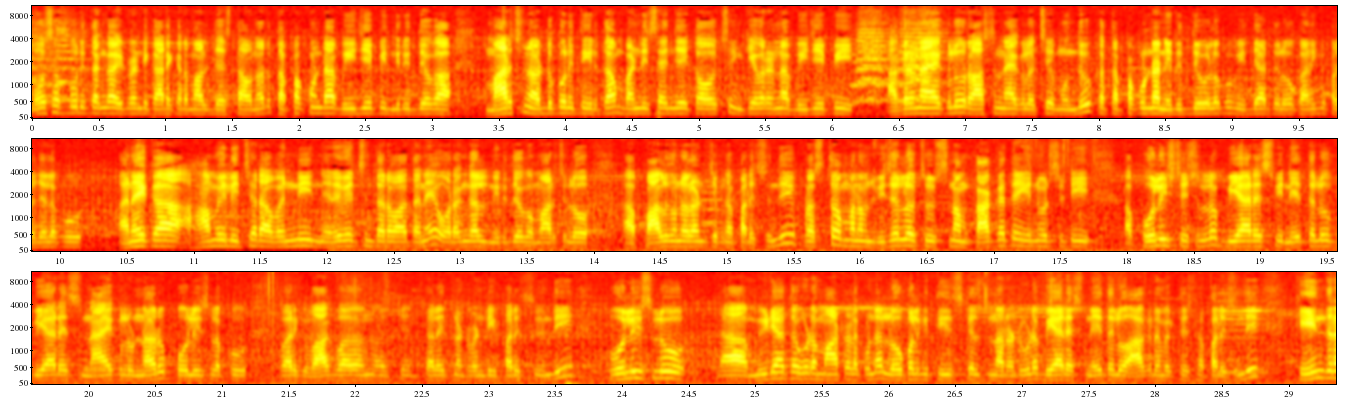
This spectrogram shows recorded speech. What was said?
మోసపూరితంగా ఇటువంటి కార్యక్రమాలు చేస్తా ఉన్నారు. తప్పకుండా బీజేపీ నిరుద్యోగ మార్చును అడ్డుకొని తీరుతాం. బండి సంజయ్ కావచ్చు. ఇంకెవరైనా బీజేపీ అగ్రనాయకులు రాష్ట్ర నాయకులు వచ్చే ముందు తప్పకుండా నిరుద్యోగులకు విద్యార్థి లోకానికి ప్రజలకు అనేక హామీలు ఇచ్చారు. అవన్నీ నెరవేర్చిన తర్వాతనే వరంగల్ నిరుద్యోగ మార్చిలో పాల్గొనాలని చెప్పిన పరిస్థితి. ప్రస్తుతం మనం విజువల్లో చూస్తున్నాం. కాకతీయ యూనివర్సిటీ పోలీస్ స్టేషన్లో బీఆర్ఎస్వి నేతలు బీఆర్ఎస్ నాయకులు ఉన్నారు. పోలీసులకు వారికి వాగ్వాదం తలెత్తినటువంటి పరిస్థితి ఉంది. పోలీసులు మీడియాతో కూడా మాట్లాడకుండా లోపలికి తీసుకెళ్తున్నారంటూ కూడా బీఆర్ఎస్ నేతలు ఆగ్రహం వ్యక్తం చేసిన పరిస్థితి కేంద్ర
